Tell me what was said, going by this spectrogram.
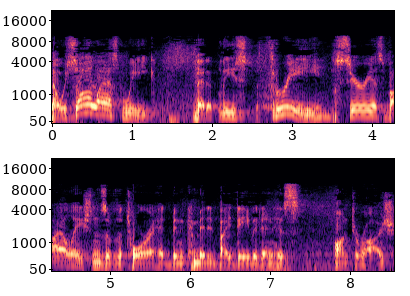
Now, we saw last week that at least three serious violations of the Torah had been committed by David and his entourage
